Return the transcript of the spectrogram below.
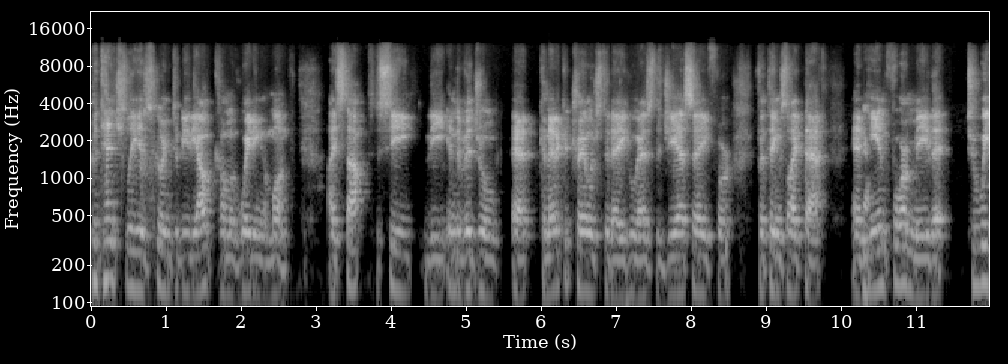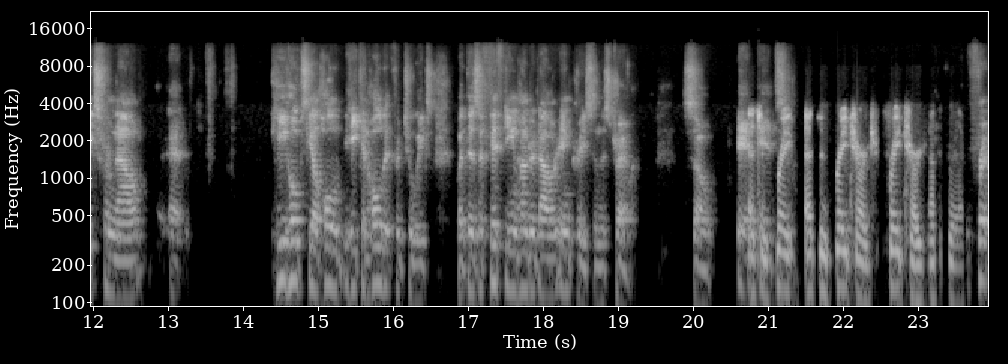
potentially is going to be the outcome of waiting a month i stopped to see the individual at connecticut trailers today who has the gsa for for things like that and he informed me that two weeks from now uh, he hopes he'll hold he can hold it for two weeks but there's a $1500 increase in this trailer so it, That's in it's- freight, that's in freight charge, freight charge, not the trailer. freight,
